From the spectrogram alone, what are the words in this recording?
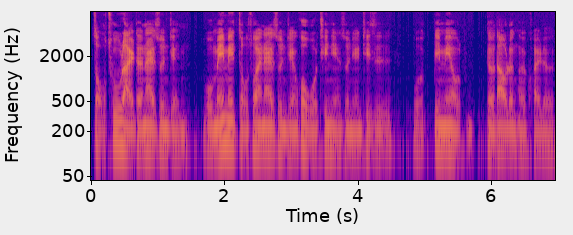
走出来的那一瞬间，我每每走出来那一瞬间，或我清醒的瞬间，其实我并没有得到任何快乐，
